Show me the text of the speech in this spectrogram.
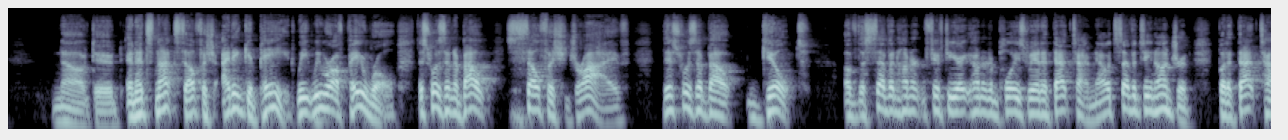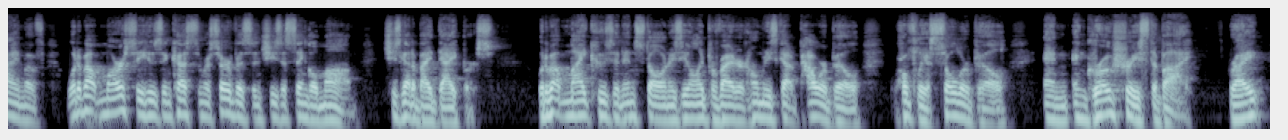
no, dude. And it's not selfish. I didn't get paid. We, we were off payroll. This wasn't about selfish drive. This was about guilt of the 750 or 800 employees we had at that time. Now it's 1700. But at that time of what about Marcy, who's in customer service and she's a single mom? She's got to buy diapers. What about Mike, who's an installer and he's the only provider at home and he's got a power bill, hopefully a solar bill and, and groceries to buy, right?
